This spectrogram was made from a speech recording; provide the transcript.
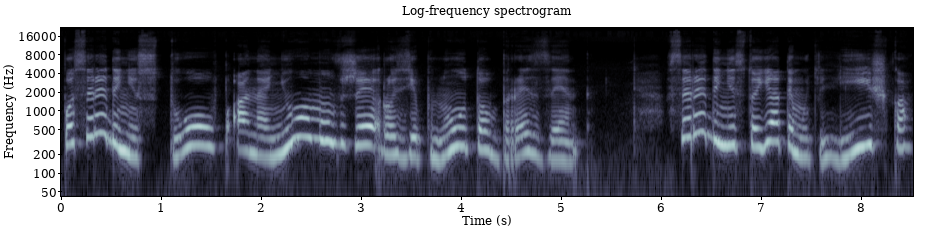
посередині стовп, а на ньому вже розіпнуто брезент. Всередині стоятимуть ліжка,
